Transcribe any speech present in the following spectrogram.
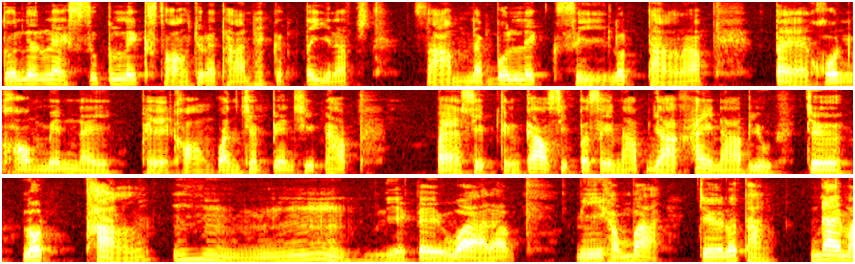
ตัวเลือกแรกซูเปอร์เล็ก2โจนาธานแฮกเกอร์ตี้นะครับ 3แลมโบเล็ก4รถถังนะครับ แต่คนคอมเมนต์ในเพจของวันแชมเปี้ยนชิพนะครับ 80-90%นะครับ อยากให้นาบิวเจอรถถังเรียกได้ว่านะครับ มีคำว่าเจอรถถังได้ไหม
